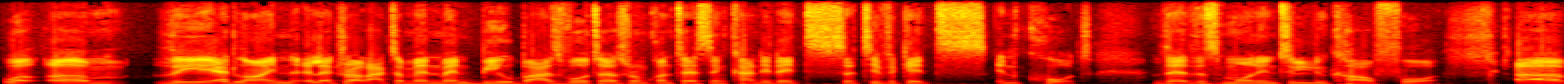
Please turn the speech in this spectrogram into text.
Well, um, the headline Electoral Act Amendment Bill bars voters from contesting candidate certificates in court. There this morning to look out for. Uh,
